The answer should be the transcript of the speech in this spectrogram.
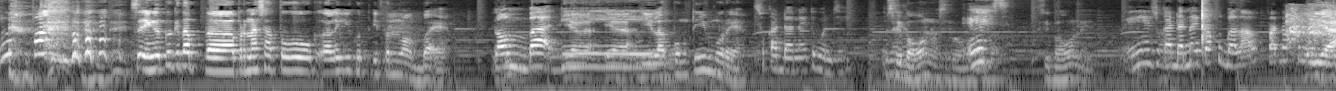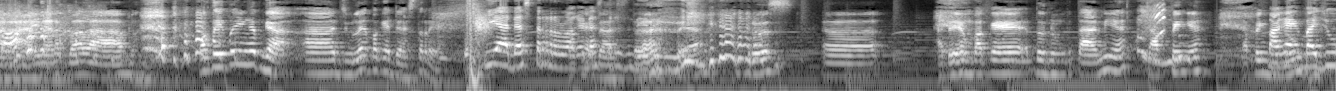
Lupa. Seingatku kita eh, pernah satu kali ikut event lomba ya. Lomba di Ya, ya, di Lampung Timur ya. Sukadana itu bukan sih? Sri Bawono, Sri Bawono. Eh. Sri Bawono ya. Eh, Sukadana itu aku balapan aku. Iya, ini anak balap. Waktu itu inget nggak eh, Jule pakai daster ya? Iya, daster, pakai daster, sendiri. ya. Terus eh, ada yang pakai tudung petani ya, caping ya, caping Pakai baju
